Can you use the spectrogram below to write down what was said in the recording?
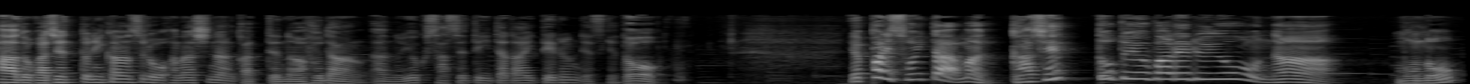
ハードガジェットに関するお話なんかっていうのは普段、あの、よくさせていただいてるんですけど、やっぱりそういった、まあ、ガジェットと呼ばれるようなもの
